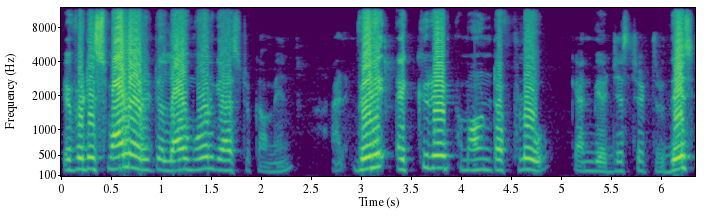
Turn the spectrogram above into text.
If it is smaller it will allow more gas to come in. And very accurate amount of flow can be adjusted through this.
